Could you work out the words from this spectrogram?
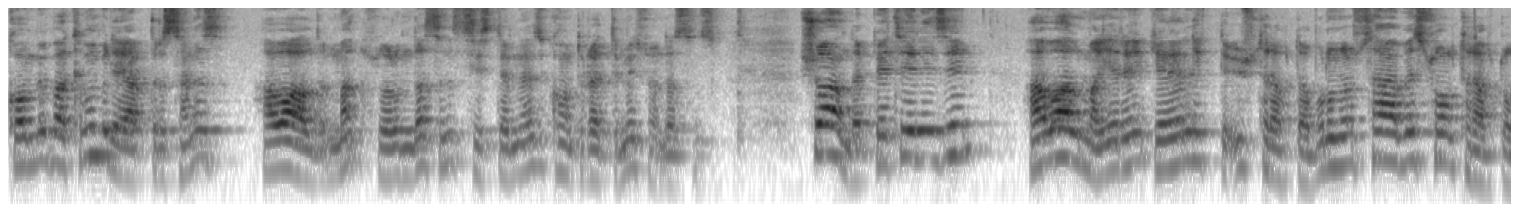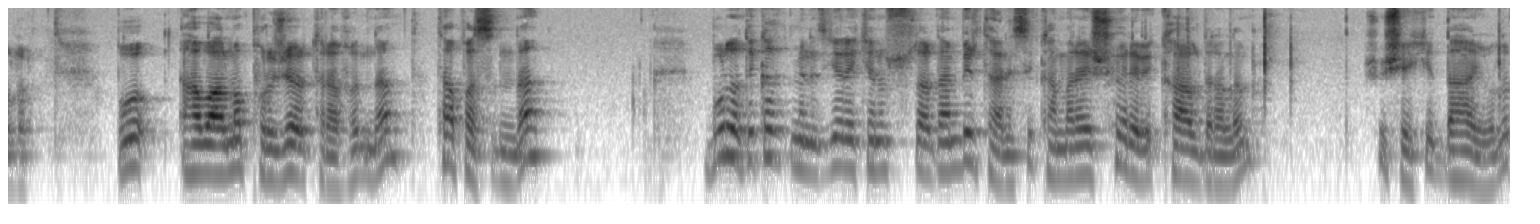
Kombi bakımı bile yaptırırsanız hava aldırmak zorundasınız. Sistemlerinizi kontrol ettirmek zorundasınız. Şu anda peteğinizin hava alma yeri genellikle üst tarafta bulunur. Sağ ve sol tarafta olur. Bu hava alma projör tarafında, tapasında. Burada dikkat etmeniz gereken hususlardan bir tanesi kamerayı şöyle bir kaldıralım. Şu şekil daha iyi olur.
